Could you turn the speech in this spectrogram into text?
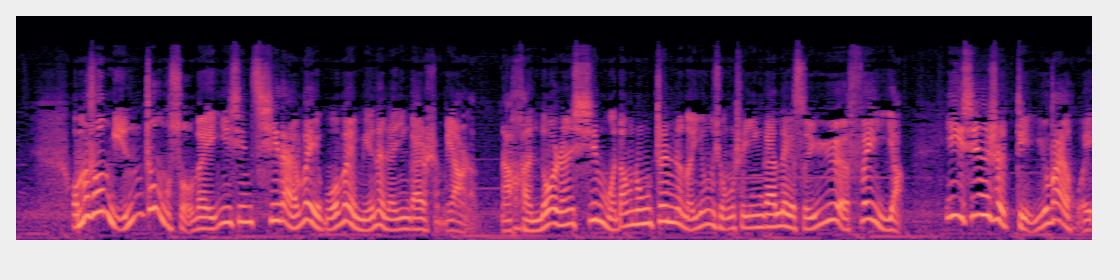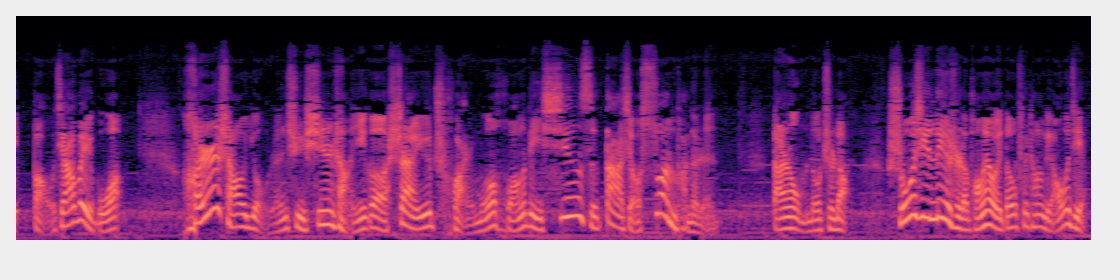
我们说，民众所谓一心期待为国为民的人应该是什么样的？那很多人心目当中真正的英雄是应该类似于岳飞一样，一心是抵御外毁、保家卫国。很少有人去欣赏一个善于揣摩皇帝心思大小算盘的人。当然，我们都知道，熟悉历史的朋友也都非常了解，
